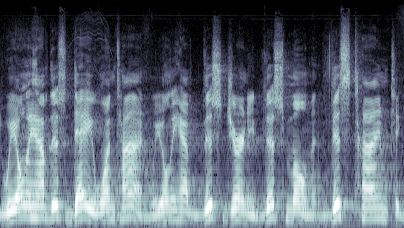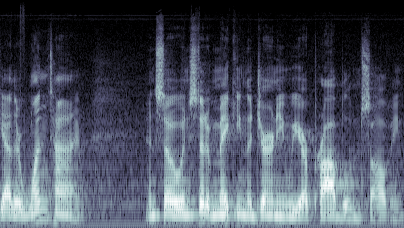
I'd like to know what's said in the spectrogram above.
we only have this day one time. We only have this journey, this moment, this time together one time. And so instead of making the journey, we are problem solving.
